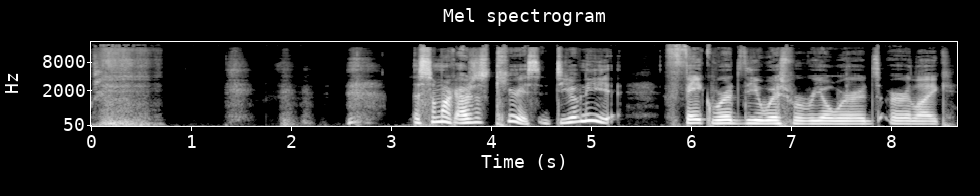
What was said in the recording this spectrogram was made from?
so, Mark, I was just curious do you have any fake words that you wish were real words? Or, like,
